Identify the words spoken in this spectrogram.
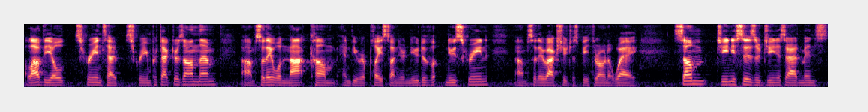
a lot of the old screens have screen protectors on them, um, so they will not come and be replaced on your new dev- new screen. Um, so they will actually just be thrown away. Some geniuses or genius admins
